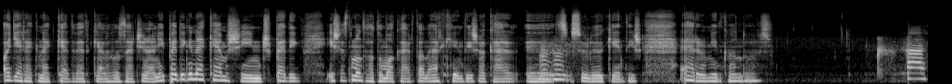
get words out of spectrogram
a gyereknek kedvet kell hozzá csinálni, pedig nekem sincs, pedig, és ezt mondhatom akár tanárként is, akár uh-huh. szülőként is. Erről mit gondolsz? Hát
